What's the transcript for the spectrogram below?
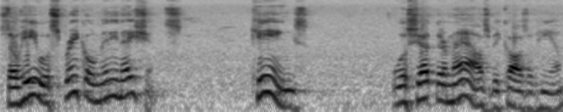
So he will sprinkle many nations Kings will shut their mouths because of him,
